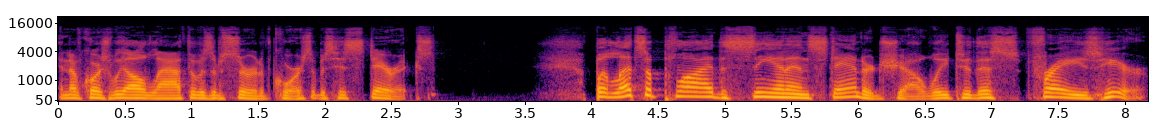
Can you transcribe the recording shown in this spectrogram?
And of course, we all laughed. It was absurd, of course. It was hysterics. But let's apply the CNN standard, shall we, to this phrase here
